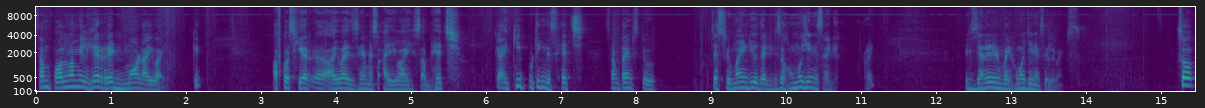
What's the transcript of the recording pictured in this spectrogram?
some polynomial here read mod iy okay? Of course here uh, iy is same as iy sub h. Okay I keep putting this h sometimes to just remind you that it is a homogeneous ideal right? It is generated by homogeneous elements. So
